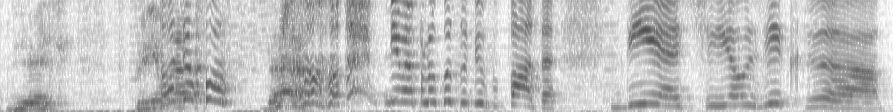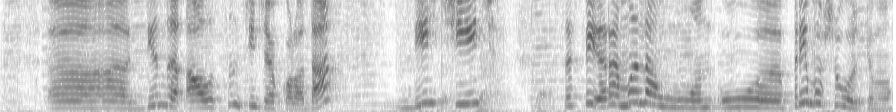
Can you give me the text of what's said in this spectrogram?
Deci, prima... Toți au fost! Da. Mie mi-a plăcut să fiu pupată. Deci, eu zic că uh, din, au, sunt 5 acolo, da? Din 5 da, da. să fie, rămână un, un, primul și ultimul.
